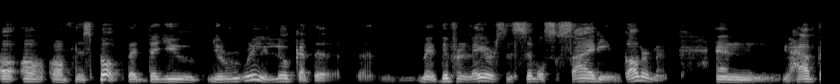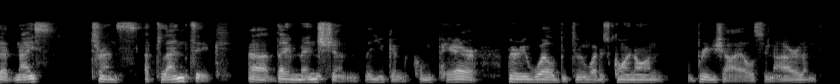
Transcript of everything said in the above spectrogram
of, of this book that, that you you really look at the, different layers in civil society and government and you have that nice transatlantic uh, dimension that you can compare very well between what is going on British Isles in Ireland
